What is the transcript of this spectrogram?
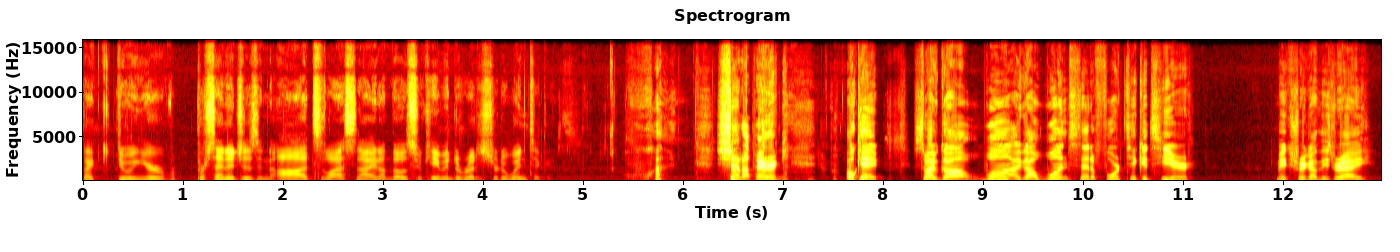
It's like doing your percentages and odds last night on those who came in to register to win tickets. What? Shut up, Eric. okay, so I've got one. I got one set of four tickets here. Make sure I got these right.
